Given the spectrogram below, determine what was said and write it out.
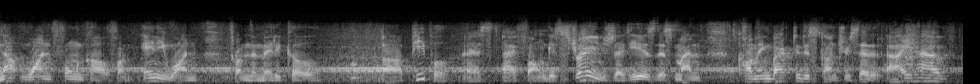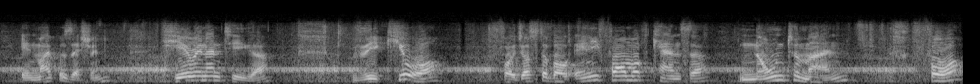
not one phone call from anyone from the medical uh, people. As I found it strange that here's this man coming back to this country said I have in my possession here in Antigua the cure for just about any form of cancer known to man for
